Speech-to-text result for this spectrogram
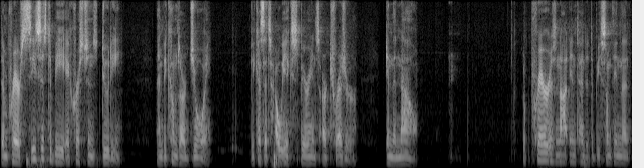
then prayer ceases to be a Christian's duty and becomes our joy because it's how we experience our treasure in the now. But prayer is not intended to be something that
